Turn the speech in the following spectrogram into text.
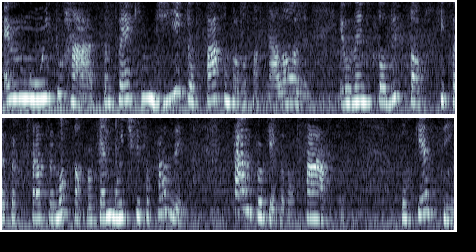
é muito raro. Tanto é que um dia que eu faço uma promoção aqui na loja, eu vendo todo o estoque que foi para promoção, porque é muito difícil fazer. Sabe por que, que eu não faço? Porque assim,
